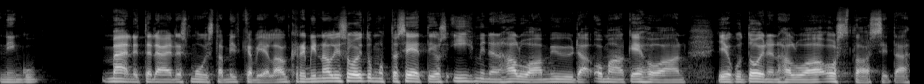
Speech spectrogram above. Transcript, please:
niin kuin mä en nyt enää edes muista, mitkä vielä on kriminalisoitu, mutta se, että jos ihminen haluaa myydä omaa kehoaan ja joku toinen haluaa ostaa sitä,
